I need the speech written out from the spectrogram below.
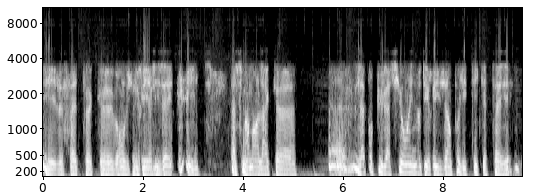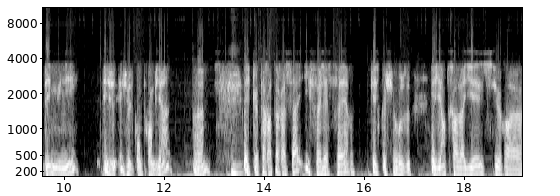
et le fait que bon, j'ai réalisé à ce moment-là que euh, la population et nos dirigeants politiques étaient démunis et je, le comprends bien, hein, et que par rapport à ça, il fallait faire quelque chose. Ayant travaillé sur euh,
